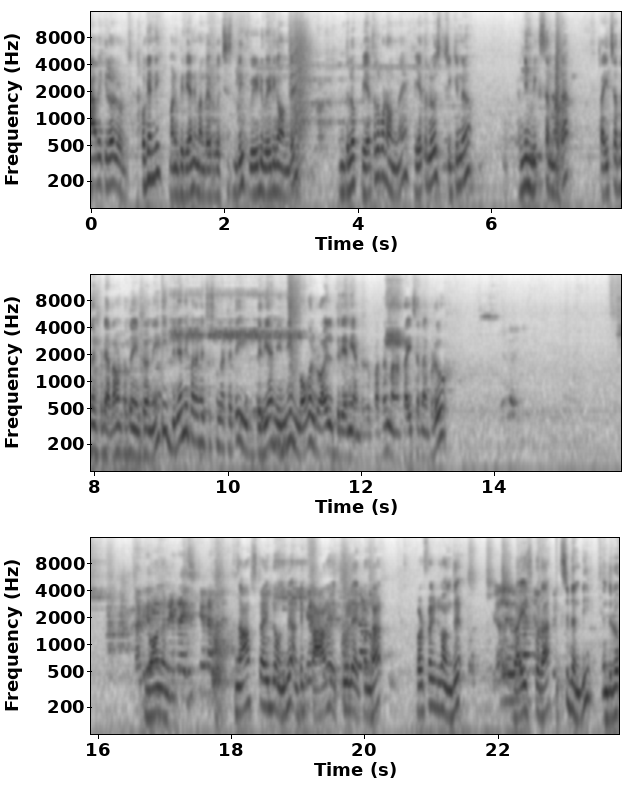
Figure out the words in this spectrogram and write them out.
యాభై కిలోలు. ఉంది ఓకే అండి మన బిర్యానీ మన దగ్గరకు వచ్చేసింది. వేడి వేడిగా ఉంది. ఇందులో పీతలు కూడా ఉన్నాయి. పీతలు చికెన్ అన్నీ మిక్స్ అన్నమాట. ట్రై చేద్దాం ఇప్పుడు ఎలా ఉంటుందో ఏంటో అని. ఈ బిర్యానీ పరంగా చూసుకున్నట్లయితే ఈ బిర్యానీని మొగల్ రాయల్ బిర్యానీ అంటారు. పక్కన మనం ట్రై చేద్దాం ఇప్పుడు. బాగుందండి. నా స్టైల్లో ఉంది. అంటే కారం ఎక్కువ లేకుండా పర్ఫెక్ట్గా ఉంది. రైస్ కూడా మిక్స్డ్ అండి. ఇందులో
